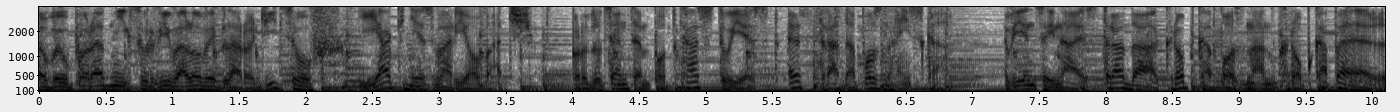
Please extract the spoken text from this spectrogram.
To był poradnik survivalowy dla rodziców Jak nie zwariować. Producentem podcastu jest Estrada Poznańska. Więcej na estrada.poznan.pl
